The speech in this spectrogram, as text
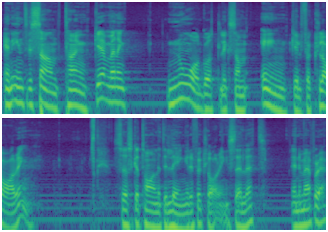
en intressant tanke, men en något liksom enkel förklaring. Så jag ska ta en lite längre förklaring istället. Är ni med på det?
